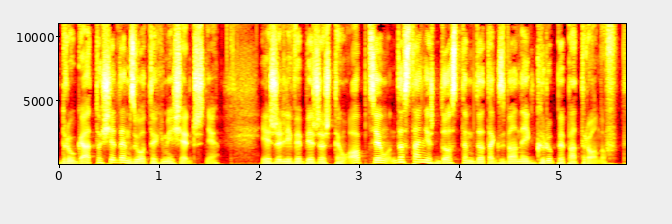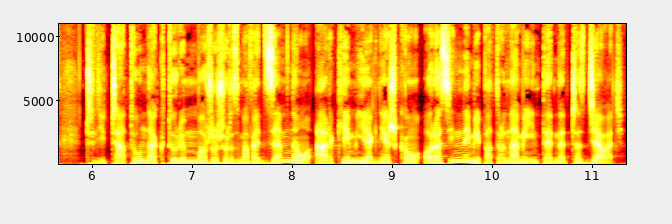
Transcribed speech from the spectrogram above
Druga to 7 zł miesięcznie. Jeżeli wybierzesz tę opcję, dostaniesz dostęp do tzw. Tak grupy patronów, czyli czatu, na którym możesz rozmawiać ze mną, Arkiem i Agnieszką oraz innymi patronami Internet Czas Działać.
